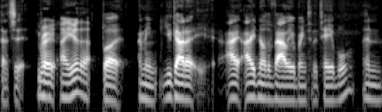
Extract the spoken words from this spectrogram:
That's it. Right. I hear that. But I mean, you gotta. I I know the value I bring to the table, and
